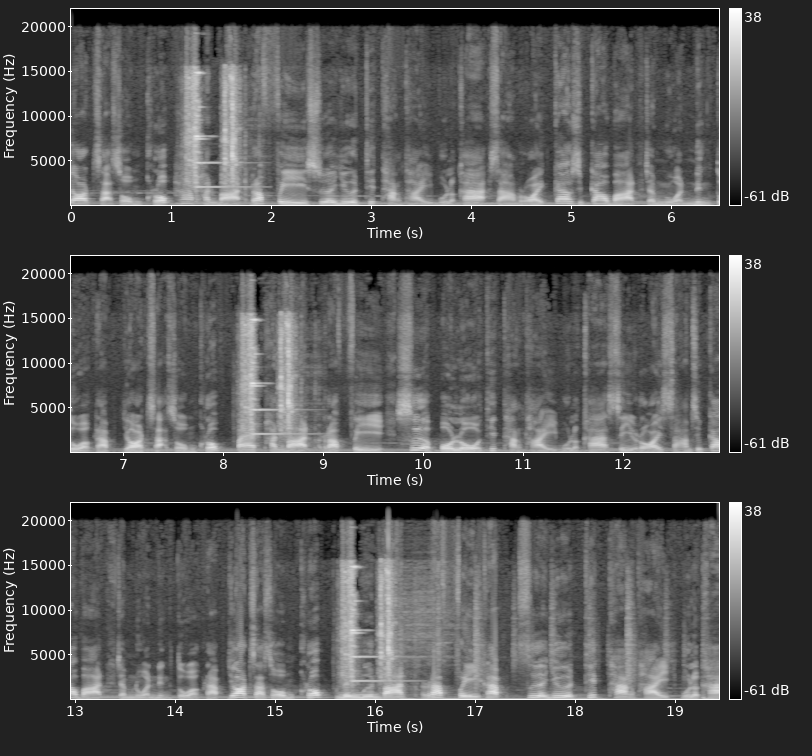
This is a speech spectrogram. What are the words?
ยอดสะสมครบ 5,000 บาท รับฟรีเสื้อยืดทิศทางไทยมูลค่า 399 บาทจำนวน 1 ตัวครับยอดสะสมครบ 8,000 บาท รับฟรีเสื้อโปโลทิศทางไทยมูลค่า 439 บาทจำนวน 1 ตัวครับยอดสะสมครบ 10,000 บาท รับฟรีครับเสื้อยืดทิศทางไทยมูลค่า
